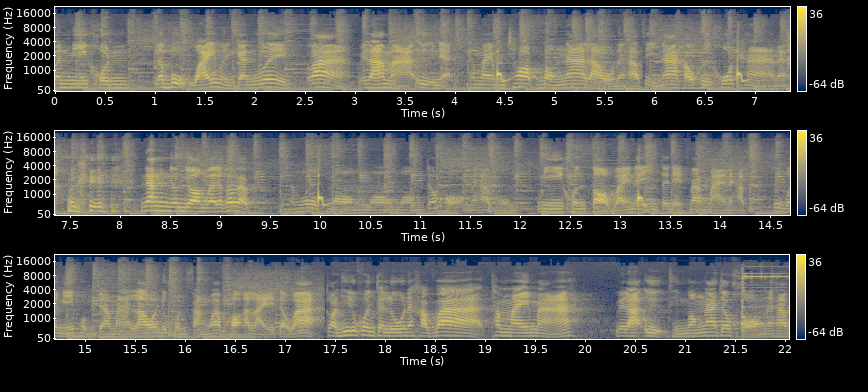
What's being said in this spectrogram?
มันมีคนระบุไว้เหมือนกันเว้ยว่าเวลาหมาอึเนี่ยทำไมมันชอบมองหน้าเรานะครับ สีหน้าเขาคือโคตรฮานะครับคือนั่งยองๆไว้แล้วก็แบบชะโงกมองมองมองเจ้าของนะครับผมมีคนตอบไว้ในอินเทอร์เน็ตมากมายนะครับซึ่งวันนี้ผมจะมาเล่าให้ทุกคนฟังว่าเพราะอะไร แต่ว่าก่อนที่ทุกคนจะรู้นะครับว่าทำไมหมาเวลาอึถึงมองหน้าเจ้าของนะครับ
